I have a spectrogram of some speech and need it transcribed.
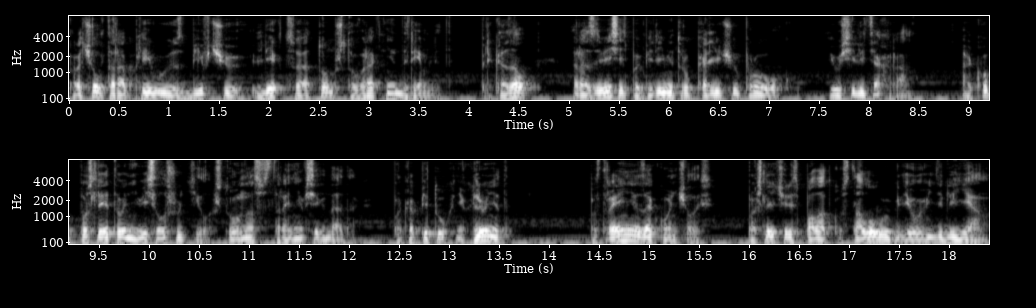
Прочел торопливую, сбивчую лекцию о том, что враг не дремлет. Приказал развесить по периметру колючую проволоку и усилить охрану. Акоп после этого невесело шутил, что у нас в стране всегда так. Пока петух не клюнет. Построение закончилось. Пошли через палатку-столовую, где увидели Яну,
